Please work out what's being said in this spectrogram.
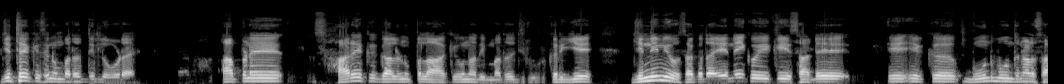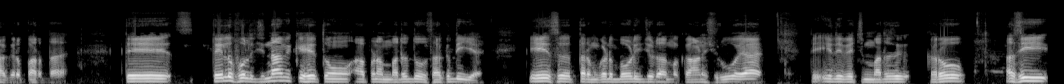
ਜਿੱਥੇ ਕਿਸੇ ਨੂੰ ਮਦਦ ਦੀ ਲੋੜ ਹੈ, ਆਪਣੇ ਹਰ ਇੱਕ ਗੱਲ ਨੂੰ ਭੁਲਾ ਕੇ ਉਹਨਾਂ ਦੀ ਮਦਦ ਜ਼ਰੂਰ ਕਰੀਏ। ਜਿੰਨੀ ਵੀ ਹੋ ਸਕਦਾ, ਇਹ ਨਹੀਂ ਕੋਈ ਕਿ ਸਾਡੇ, ਇਹ ਇੱਕ ਬੂੰਦ-ਬੂੰਦ ਨਾਲ ਸਾਗਰ ਭਰਦਾ ਹੈ। ਤੇ ਤਿਲ ਫੁੱਲ ਜਿੰਨਾ ਵੀ ਕਿਸੇ ਤੋਂ ਆਪਣਾ ਮਦਦ ਹੋ ਸਕਦੀ ਹੈ, ਇਸ ਧਰਮਗੜ ਬੋੜੀ ਜਿਹੜਾ ਮਕਾਨ ਸ਼ੁਰੂ ਹੋਇਆ ਹੈ, ਤੇ ਇਹਦੇ ਵਿੱਚ ਮਦਦ ਕਰੋ। ਅਸੀਂ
